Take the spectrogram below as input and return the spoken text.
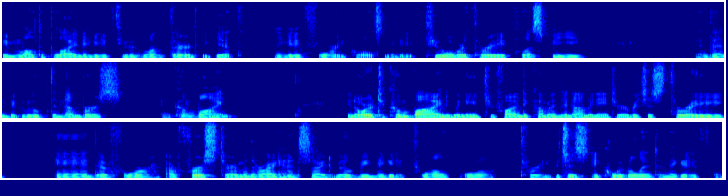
We multiply negative 2 and 1 third, we get negative 4 equals negative 2 over 3 plus b. And then we group the numbers and combine. In order to combine, we need to find the common denominator, which is 3 and therefore our first term on the right hand side will be negative 12 over 3 which is equivalent to negative 4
